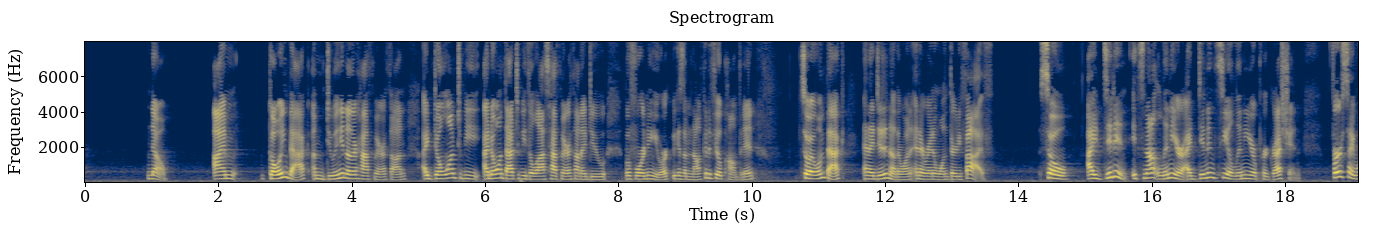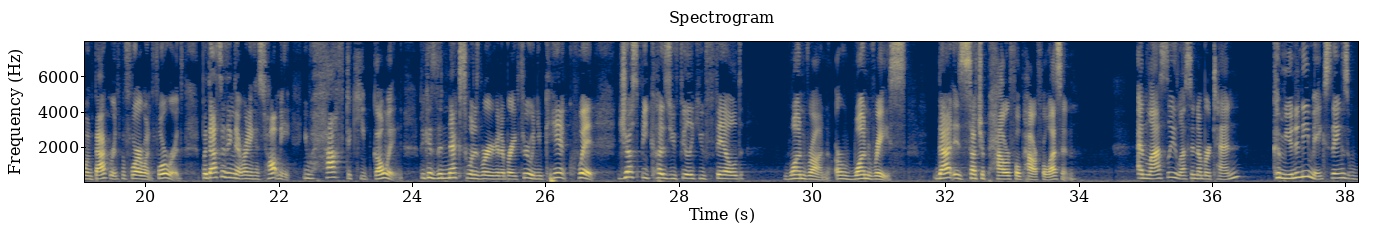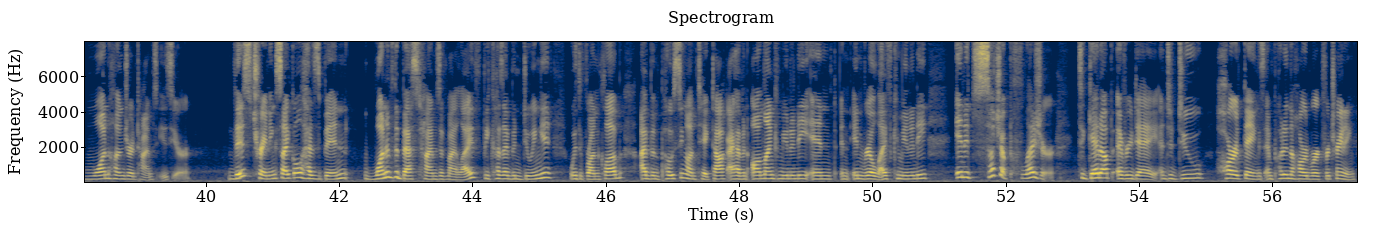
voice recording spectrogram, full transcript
No, I'm going back. I'm doing another half marathon. I don't want to be, I don't want that to be the last half marathon I do before New York because I'm not going to feel confident. So I went back and I did another one and I ran a 135. So I didn't, it's not linear. I didn't see a linear progression. First, I went backwards before I went forwards. But that's the thing that running has taught me. You have to keep going because the next one is where you're going to break through, and you can't quit just because you feel like you failed one run or one race. That is such a powerful, powerful lesson. And lastly, lesson number 10 community makes things 100 times easier. This training cycle has been one of the best times of my life because I've been doing it with Run Club. I've been posting on TikTok. I have an online community and an in real life community. And it's such a pleasure to get up every day and to do hard things and put in the hard work for training.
